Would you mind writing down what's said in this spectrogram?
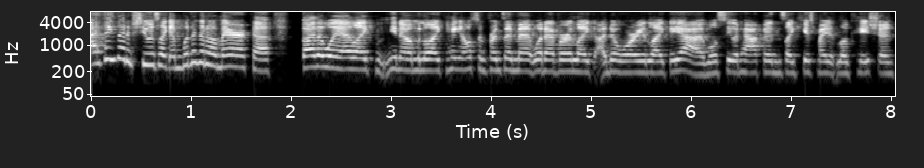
I think that if she was like, I'm going to go to America, by the way, I like, you know, I'm going to like hang out with some friends I met, whatever. Like, I don't worry. Like, yeah, we'll see what happens. Like, here's my location.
